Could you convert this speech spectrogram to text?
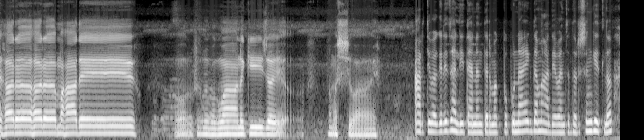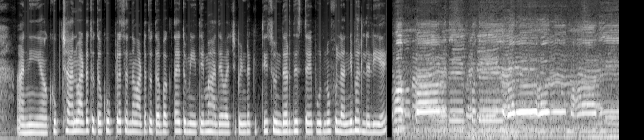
हर हर महादेव। ओम श्री भगवान की जय। नम शिवाय। आरती वगैरे झाली त्यानंतर मग पुन्हा एकदा महादेवांचं दर्शन घेतलं. आणि खूप छान वाटत होतं खूप प्रसन्न वाटत होतं. बघताय तुम्ही इथे महादेवाची पिंड किती सुंदर दिसते पूर्ण फुलांनी भरलेली आहे. हर हर महादेव.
